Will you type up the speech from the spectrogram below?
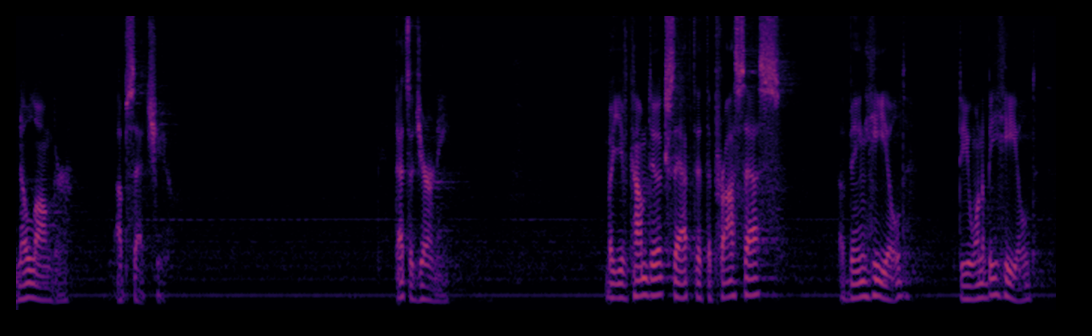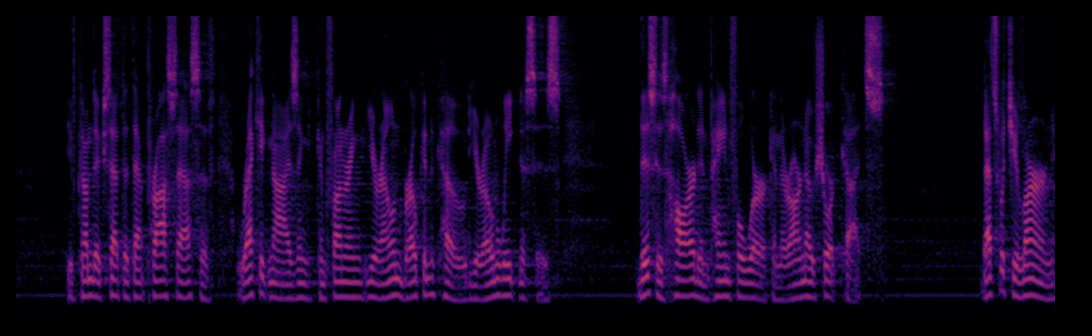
no longer upsets you. That's a journey. But you've come to accept that the process of being healed, do you want to be healed? You've come to accept that that process of recognizing, confronting your own broken code, your own weaknesses, this is hard and painful work, and there are no shortcuts. That's what you learn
